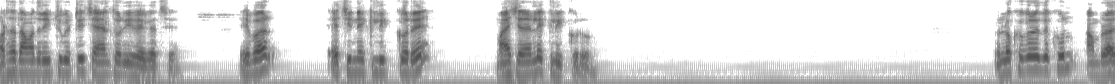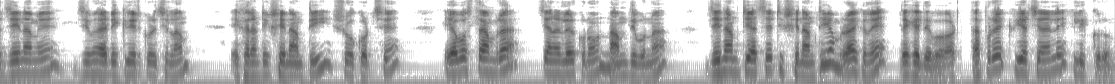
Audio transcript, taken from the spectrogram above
অর্থাৎ আমাদের ইউটিউবে একটি চ্যানেল তৈরি হয়ে গেছে। এবার এ চিহ্নে ক্লিক করে মাই চ্যানেলে ক্লিক করুন। লক্ষ্য করে দেখুন, আমরা যে নামে জিমেল আইডি ক্রিয়েট করেছিলাম, এখানে ঠিক সেই নামটি শো করছে। এই অবস্থায় আমরা চ্যানেলের কোনো নাম দেব না। যে নামটি আছে, ঠিক সেই নামটি আমরা এখানে রেখে দেব। তারপরে ক্রিয়েট চ্যানেলে ক্লিক করুন।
